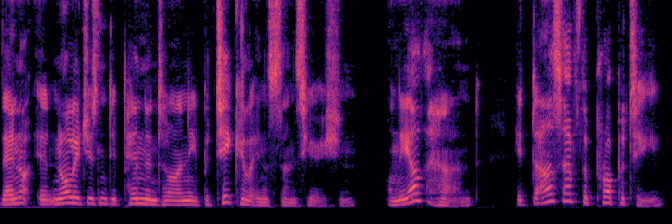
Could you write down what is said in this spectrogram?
they're not, knowledge isn't dependent on any particular instantiation. On the other hand, it does have the property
